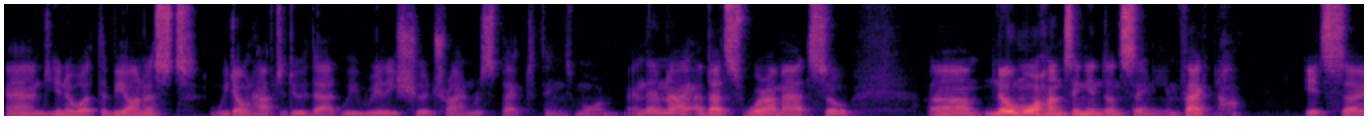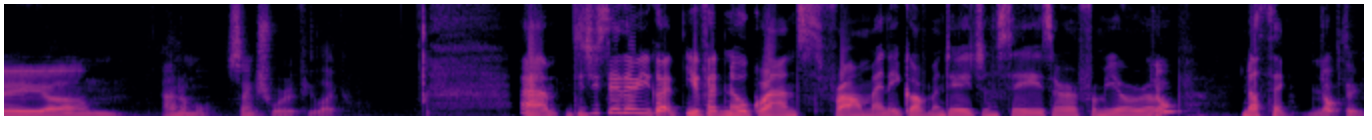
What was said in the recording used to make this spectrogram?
And you know what? To be honest, we don't have to do that. We really should try and respect things more. And then I, that's where I'm at. So, um, no more hunting in Dunsany. In fact, it's a um, animal sanctuary, if you like. Um, did you say there you got you've had no grants from any government agencies or from Europe? Nope. Nothing. Nothing.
